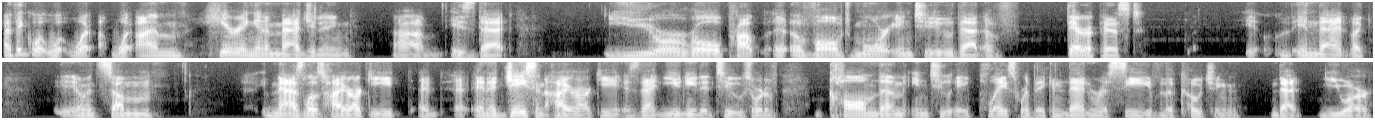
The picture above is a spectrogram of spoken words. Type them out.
I think what what what, what I'm hearing and imagining um, is that your role pro- evolved more into that of therapist in that like you know in some Maslow's hierarchy, a, an adjacent hierarchy is that you needed to sort of calm them into a place where they can then receive the coaching that you are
